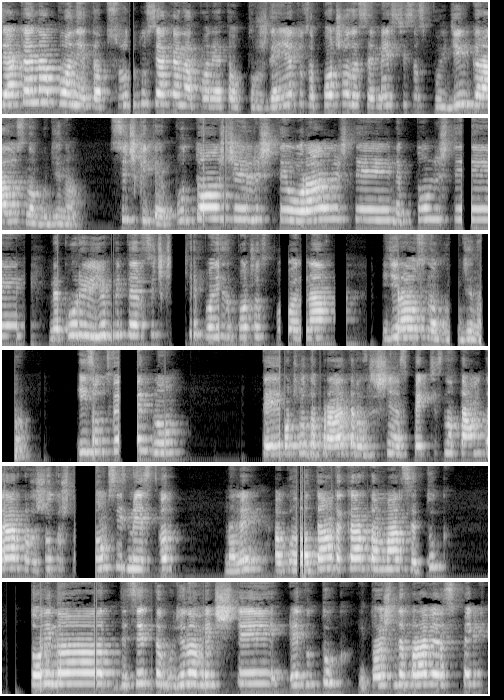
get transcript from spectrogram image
всяка една планета, абсолютно всяка една планета от рождението започва да се мести с по 1 градус на година. Всичките, Плутон ще ли ще, Оран ли ще, Нептун ли ще, Меркурий, Юпитер, всичките планети започват с по една 1 градус на година. И съответно, те почват да правят различни аспекти с наталната карта, защото щом се изместват, нали, ако наталната карта Марс е тук, той на 10-та година вече ще е ето тук. И той ще направи аспект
